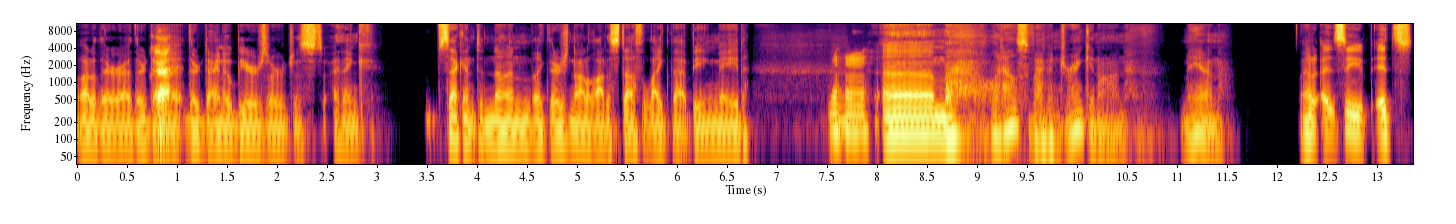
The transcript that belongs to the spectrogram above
A lot of their uh, their Okay. dino, their Dino beers are just I think second to none. Like there's not a lot of stuff like that being made. Mm-hmm. Um, what else have I been drinking on? Man, I, I- see, it's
